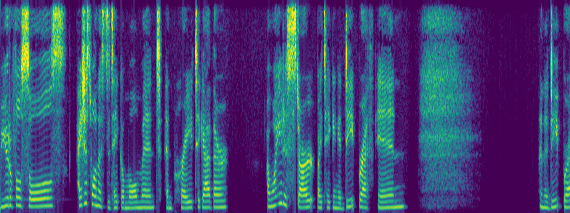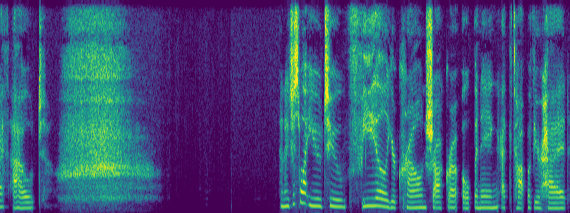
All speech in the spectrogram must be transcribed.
Beautiful souls, I just want us to take a moment and pray together. I want you to start by taking a deep breath in and a deep breath out. And I just want you to feel your crown chakra opening at the top of your head.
